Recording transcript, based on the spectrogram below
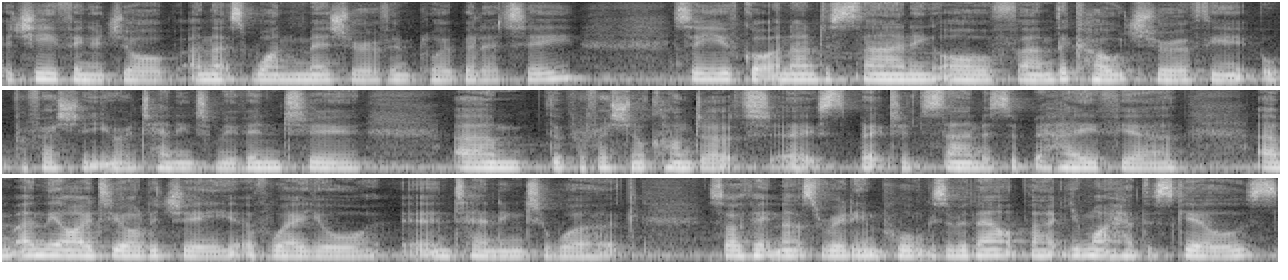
achieving a job, and that's one measure of employability. So you've got an understanding of um, the culture of the profession that you're intending to move into, um, the professional conduct, uh, expected standards of behaviour, um, and the ideology of where you're intending to work. So I think that's really important because without that, you might have the skills,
